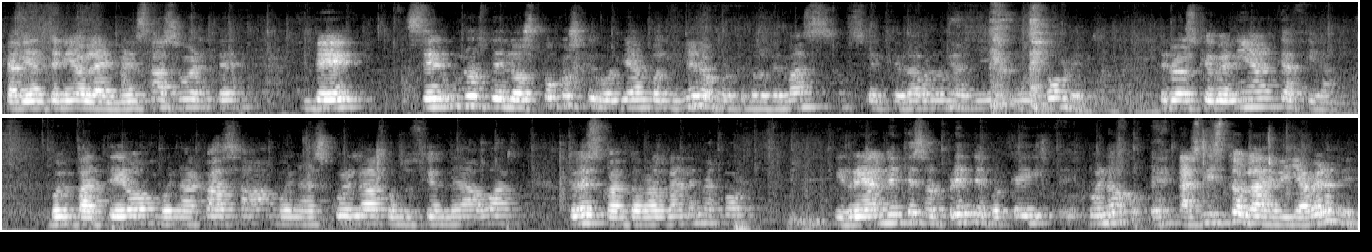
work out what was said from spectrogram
que habían tenido la inmensa suerte de ser unos de los pocos que volvían con dinero, porque los demás se quedaban allí muy pobres. Pero los que venían, ¿qué hacían? Buen pateo, buena casa, buena escuela, conducción de aguas. Entonces, cuanto más grande, mejor. Y realmente sorprende, porque hay, bueno, eh, has visto la de Villaverde.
